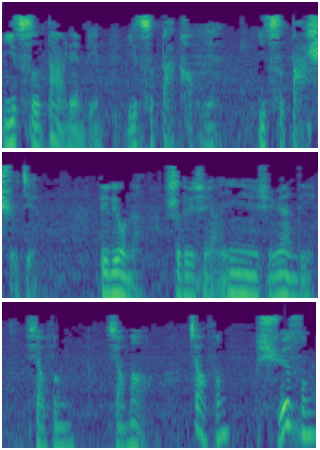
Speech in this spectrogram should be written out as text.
一次大练兵、一次大考验、一次大实践。第六呢，是对沈阳音乐学院的校风、校貌。教风、学风，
